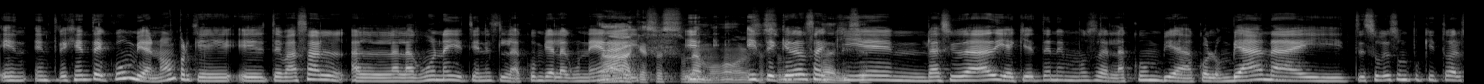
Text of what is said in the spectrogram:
en- entre gente de cumbia, ¿no? Porque eh, te vas al, a la laguna y tienes la cumbia lagunera. Ah, y, que eso es un y- amor, Y te un- quedas aquí en la ciudad y aquí tenemos a la cumbia colombiana y te subes un poquito al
